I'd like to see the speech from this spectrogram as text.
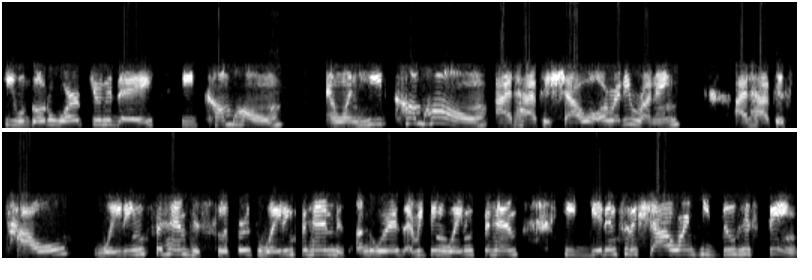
he would go to work during the day, he'd come home, and when he'd come home, I'd have his shower already running. I'd have his towel waiting for him, his slippers waiting for him, his underwears, everything waiting for him. He'd get into the shower and he'd do his thing.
